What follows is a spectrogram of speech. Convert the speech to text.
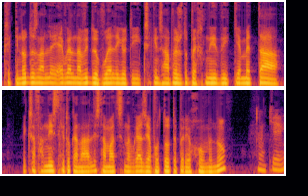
ξεκινώντας να λέει, έβγαλε ένα βίντεο που έλεγε ότι ξεκίνησα να παίζω το παιχνίδι και μετά εξαφανίστηκε το κανάλι, σταμάτησε να βγάζει από τότε περιεχόμενο. Okay.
